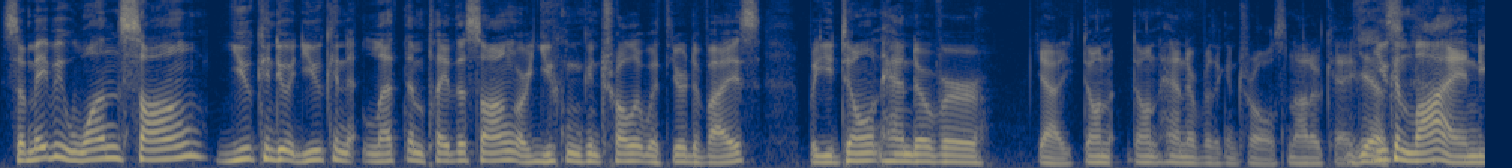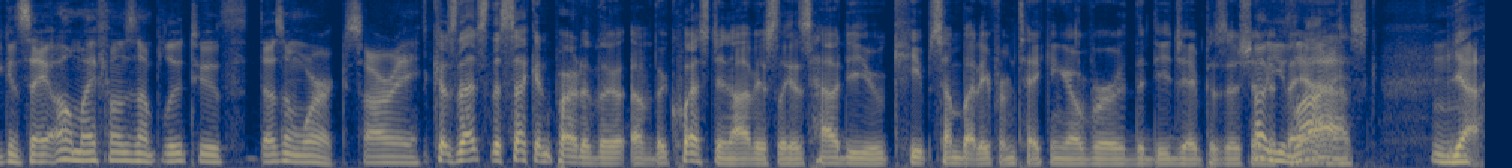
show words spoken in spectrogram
So maybe one song you can do it. You can let them play the song or you can control it with your device, but you don't hand over. Yeah, don't don't hand over the controls. Not okay. Yes. You can lie and you can say, "Oh, my phone's not Bluetooth. Doesn't work. Sorry." Because that's the second part of the of the question. Obviously, is how do you keep somebody from taking over the DJ position Oh, if they lie. ask? Mm-hmm. Yeah,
